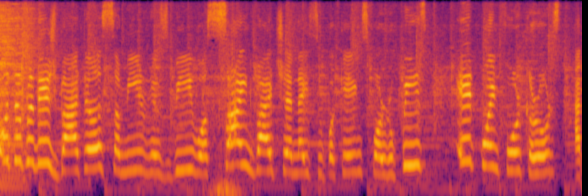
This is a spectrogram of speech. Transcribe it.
Uttar Pradesh batter Sameer Rizvi was signed by Chennai Super Kings for rupees 8.4 crores at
